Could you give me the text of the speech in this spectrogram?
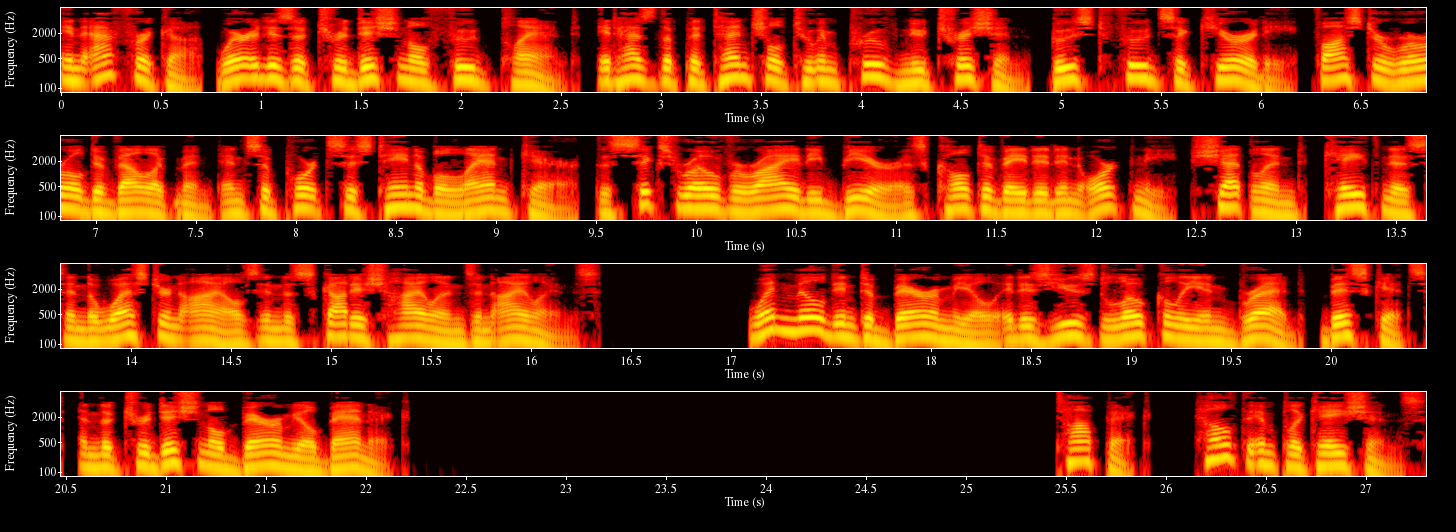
In Africa, where it is a traditional food plant, it has the potential to improve nutrition, boost food security, foster rural development and support sustainable landcare. The six-row variety bere is cultivated in Orkney, Shetland, Caithness and the Western Isles in the Scottish Highlands and Islands. When milled into beremeal it is used locally in bread, biscuits, and the traditional beremeal bannock. Health implications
